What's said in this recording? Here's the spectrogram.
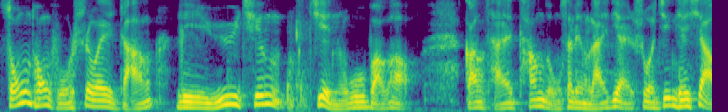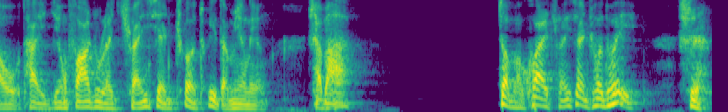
总统府侍卫长李余清进屋报告：刚才汤总司令来电说，今天下午他已经发出了全线撤退的命令。什么？这么快全线撤退？是。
